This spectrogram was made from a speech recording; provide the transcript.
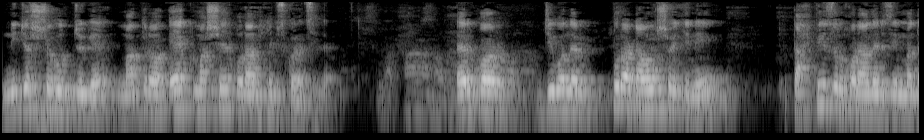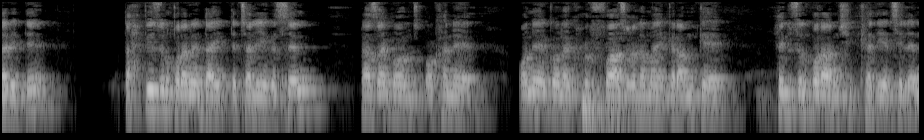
নিজস্ব উদ্যোগে মাত্র এক মাসে কোরআন হিফজ করেছিলেন। এরপর জীবনের পুরাটা অংশই তিনি তাহফিজুল কোরআনের জিম্মাদারিতে তাহফিজুল কোরআনের দায়িত্বে চালিয়ে গেছেন রাজাগঞ্জ। ওখানে অনেক অনেক হুফাজ ওলামাই কেরামকে হিফজুল কোরআন শিক্ষা দিয়েছিলেন।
